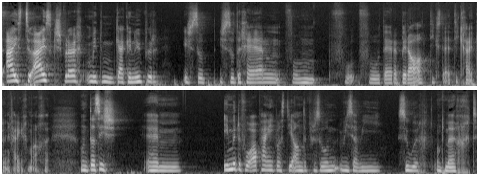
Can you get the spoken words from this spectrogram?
eins zu eins Gespräch mit dem Gegenüber ist so, ist so der Kern vom, von, von dieser Beratungstätigkeit, die ich eigentlich mache. Und das ist ähm, immer davon abhängig, was die andere Person vis-à-vis -vis sucht und möchte.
